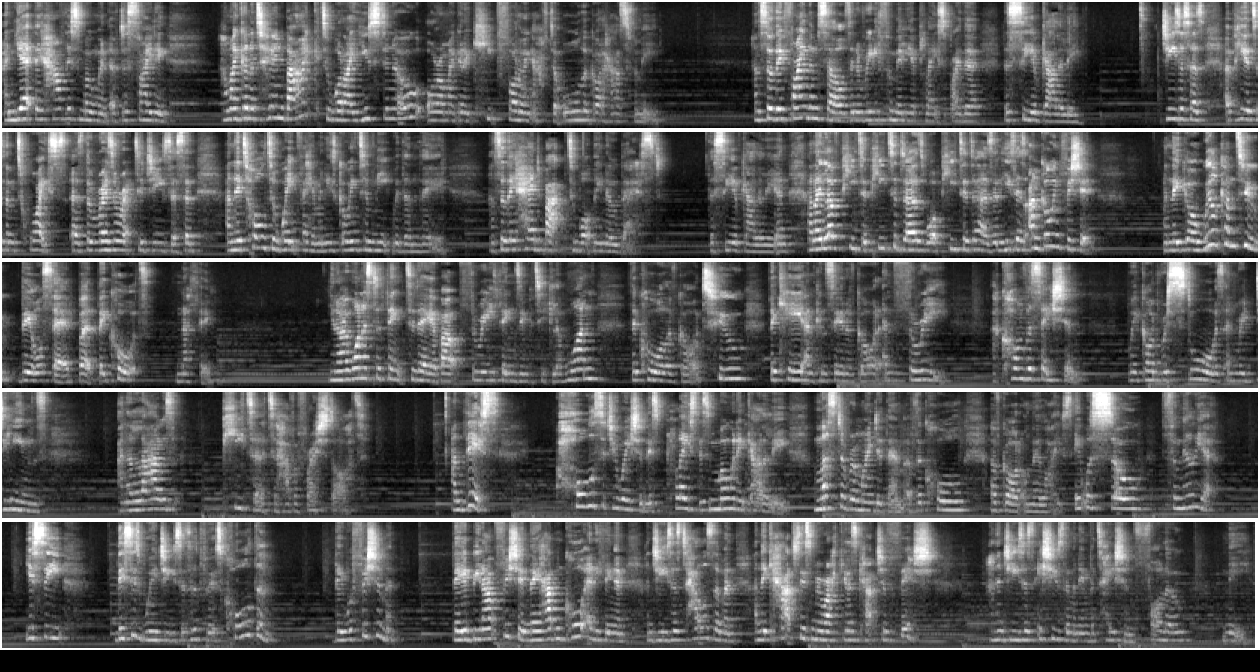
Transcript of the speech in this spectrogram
And yet they have this moment of deciding am I going to turn back to what I used to know or am I going to keep following after all that God has for me? And so they find themselves in a really familiar place by the, the Sea of Galilee. Jesus has appeared to them twice as the resurrected Jesus, and, and they're told to wait for him, and he's going to meet with them there. And so they head back to what they know best the Sea of Galilee. And, and I love Peter. Peter does what Peter does, and he says, I'm going fishing. And they go, We'll come too, they all said, but they caught nothing. You know, I want us to think today about three things in particular. One, the call of God, two, the care and concern of God, and three, a conversation where God restores and redeems and allows Peter to have a fresh start. And this whole situation, this place, this moment in Galilee, must have reminded them of the call of God on their lives. It was so familiar. You see, this is where Jesus had first called them. They were fishermen. They had been out fishing, they hadn't caught anything, and, and Jesus tells them, and, and they catch this miraculous catch of fish. And then Jesus issues them an invitation follow me.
